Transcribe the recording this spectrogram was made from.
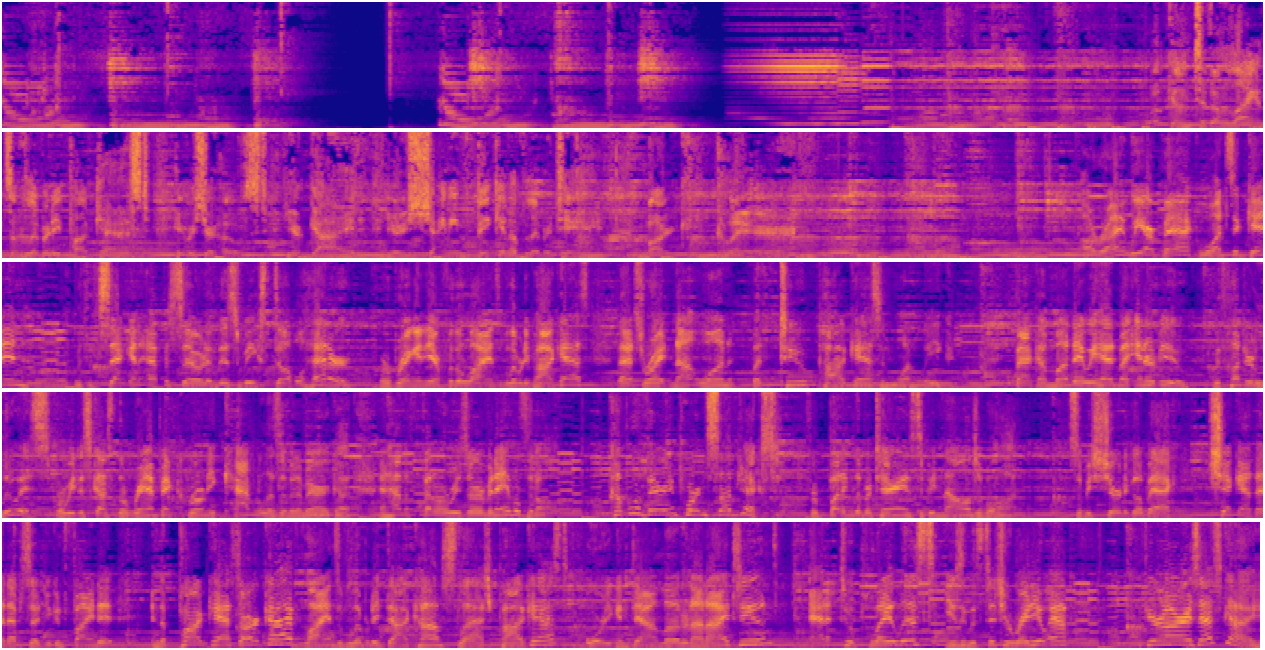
Welcome to the Lions of Liberty podcast. Here is your host, your guide, your shining beacon of liberty, Marc Clair. All right, we are back once again with the second episode in this week's doubleheader. We're bringing you for the Lions of Liberty podcast. That's right, not one, but two podcasts in one week. Back on Monday, we had my interview with Hunter Lewis, where we discussed the rampant crony capitalism in America and how the Federal Reserve enables it all. A couple of very important subjects for budding libertarians to be knowledgeable on. So be sure to go back, check out that episode. You can find it in the podcast archive, lionsofliberty.com slash podcast, or you can download it on iTunes, add it to a playlist using the Stitcher Radio app. If you're an RSS guy,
